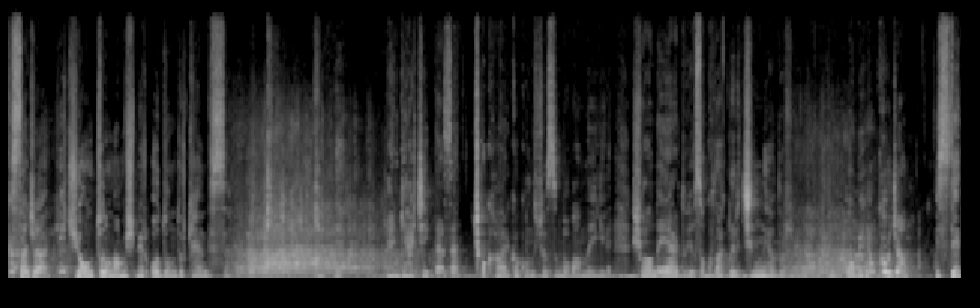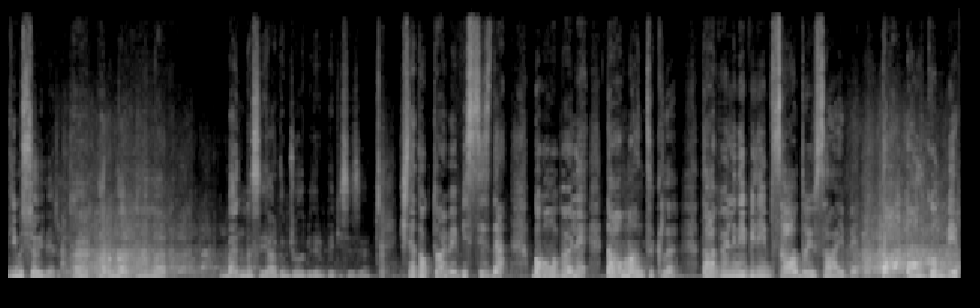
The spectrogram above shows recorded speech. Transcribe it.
Kısaca hiç yontulmamış bir odundur kendisi. Anne. Yani gerçekten sen çok harika konuşuyorsun babamla ilgili. Şu anda eğer duyuyorsa kulakları çınlıyordur. O benim kocam. İstediğimi söylerim. Ee, hanımlar, hanımlar. Ben nasıl yardımcı olabilirim peki size? İşte doktor bey biz sizden babamı böyle daha mantıklı, daha böyle ne bileyim sağduyu sahibi, daha olgun bir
